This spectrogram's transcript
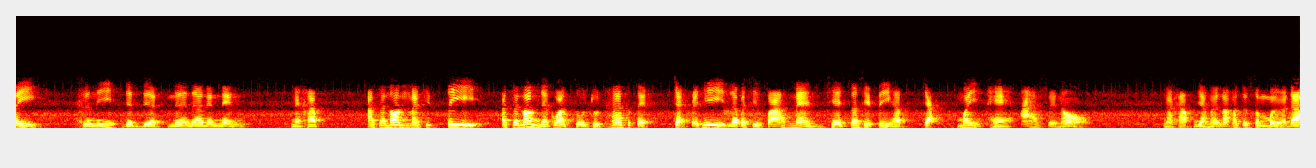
ตี้คืนนี้เดือดเดือดเนื้อเนื้อเน้นเน้น นะครับอาร์เซนอลแมนซิตี้อาร์เซนอลเหนือกว่า 0.5 สเต็ปจัดไปที่เรือใบสีฟ้าแมนเชสเตอร์ซิตี้ครับ จะไม่แพ้อาร์เซนอลนะครับ อย่างน้อยๆเขาจะเสมอได้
